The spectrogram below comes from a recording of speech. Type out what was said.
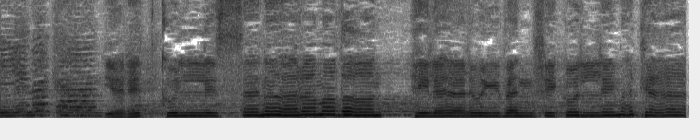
كل مكان. يا ريت كل السنة رمضان هلاله يبان في كل مكان.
